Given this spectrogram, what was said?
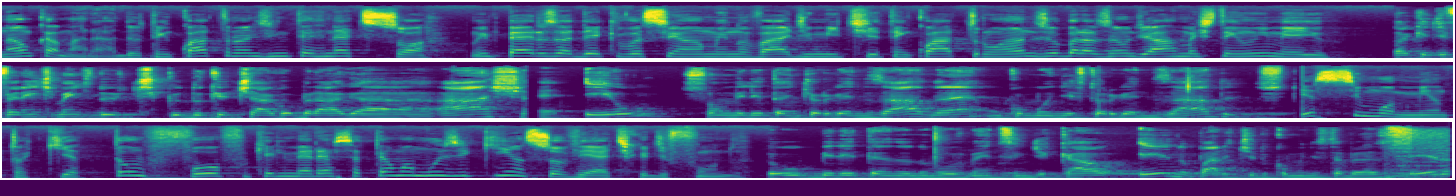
Não, camarada, eu tenho quatro anos de internet só. O Império ZD que você ama e não vai admitir tem quatro anos e o Brasão de Armas tem um e meio. Só que diferentemente do, do que o Thiago Braga acha, é, eu sou um militante organizado, né? Um comunista organizado. Esse momento aqui é tão fofo que ele merece até uma musiquinha soviética de fundo. Estou militando no movimento sindical e no Partido Comunista Brasileiro.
